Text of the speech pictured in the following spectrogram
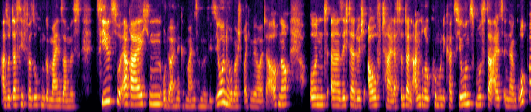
Also, dass sie versuchen, gemeinsames Ziel zu erreichen oder eine gemeinsame Vision, darüber sprechen wir heute auch noch, und äh, sich dadurch aufteilen. Das sind dann andere Kommunikationsmuster als in der Gruppe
